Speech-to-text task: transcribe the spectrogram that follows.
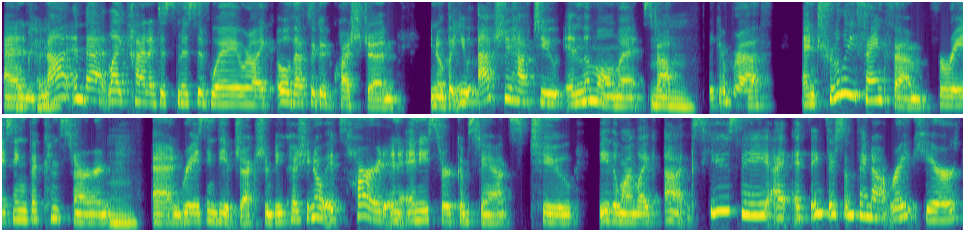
and okay. not in that like kind of dismissive way where like oh that's a good question you know but you actually have to in the moment stop mm. take a breath and truly thank them for raising the concern mm. and raising the objection because you know it's hard in any circumstance to be the one like uh, excuse me I, I think there's something not right here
